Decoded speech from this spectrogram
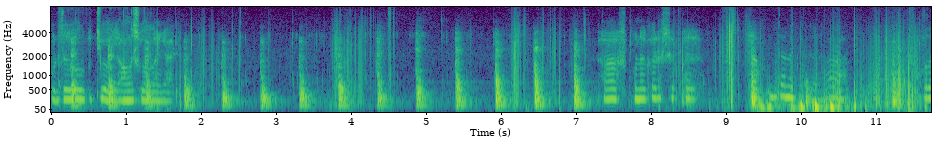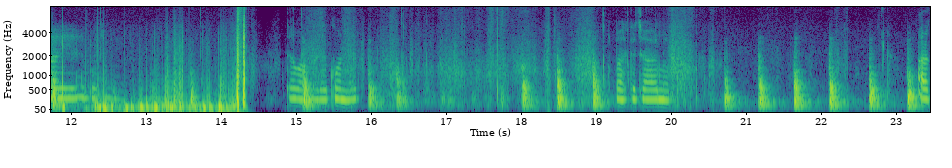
Burada yol bitiyor. Yanlış yoldan geldim. Ah bu ne karışık be. Ya internet gider ha. O kadar yeri bozuluyor. Devam böyle connect. Başka çarem yok. Ar-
